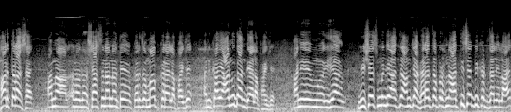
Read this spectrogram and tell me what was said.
फार त्रास आहे. आम्ही शासनानं ते कर्ज माफ करायला पाहिजे आणि काही अनुदान द्यायला पाहिजे. आणि ह्या विशेष म्हणजे आज आमच्या घराचा प्रश्न अतिशय बिकट झालेला आहे.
